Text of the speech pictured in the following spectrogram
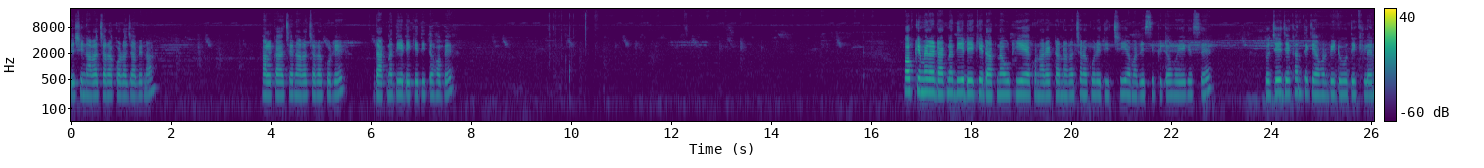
বেশি নাড়াচাড়া করা যাবে না। হালকা আছে নাড়াচাড়া করে ডাকনা দিয়ে ডেকে দিতে হবে। অফ ক্যামেরায় ডাকনা দিয়ে ডেকে ডাকনা উঠিয়ে এখন আরেকটা নাড়াচাড়া করে দিচ্ছি। আমার রেসিপিটা হয়ে গেছে। তো যে যেখান থেকে আমার ভিডিও দেখলেন,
